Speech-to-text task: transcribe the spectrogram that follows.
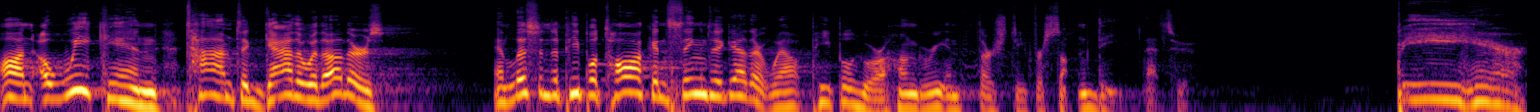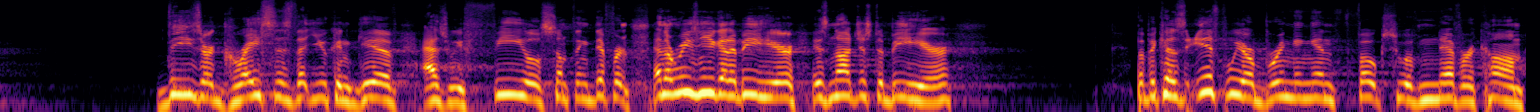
on a weekend time to gather with others and listen to people talk and sing together? Well, people who are hungry and thirsty for something deep. That's who. Be here. These are graces that you can give as we feel something different. And the reason you got to be here is not just to be here, but because if we are bringing in folks who have never come,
